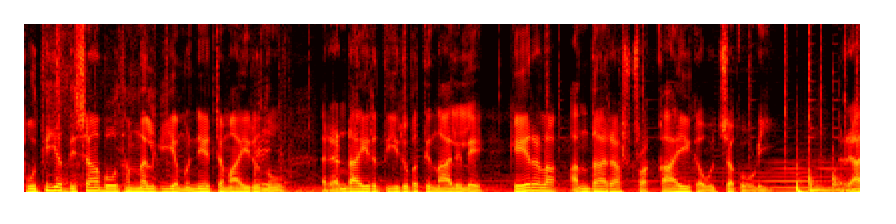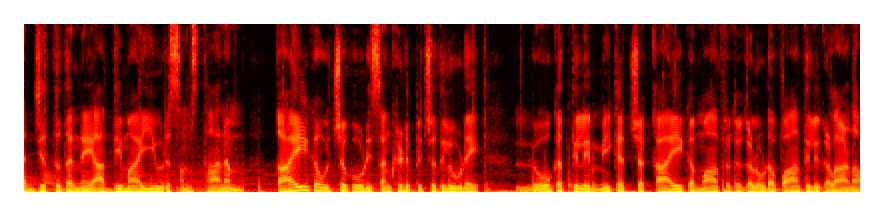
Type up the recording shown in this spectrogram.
പുതിയ ദിശാബോധം നൽകിയ മുന്നേറ്റമായിരുന്നു രണ്ടായിരത്തി ഇരുപത്തിനാലിലെ കേരള അന്താരാഷ്ട്ര കായിക ഉച്ചകോടി. രാജ്യത്ത് തന്നെ ആദ്യമായി ഒരു സംസ്ഥാനം കായിക ഉച്ചകോടി സംഘടിപ്പിച്ചതിലൂടെ ലോകത്തിലെ മികച്ച കായിക മാതൃകകളുടെ വാതിലുകളാണ്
